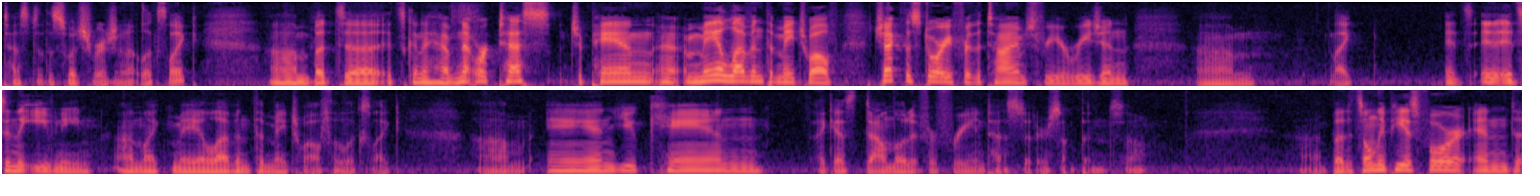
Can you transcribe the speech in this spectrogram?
test of the Switch version. It looks like, um, but uh, it's gonna have network tests. Japan, uh, May 11th and May 12th. Check the story for the times for your region. Um, like, it's it, it's in the evening on like May 11th and May 12th. It looks like, um, and you can, I guess, download it for free and test it or something. So. Uh, but it's only PS4 and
